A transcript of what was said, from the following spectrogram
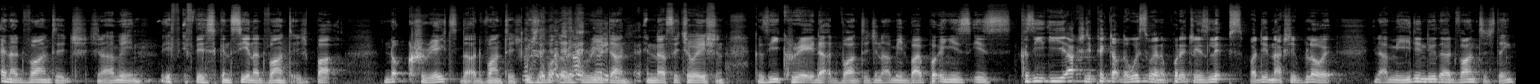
an advantage. You know what I mean? If if they can see an advantage, but not create that advantage, which is what the referee done in that situation, because he created that advantage. You know what I mean? By putting his his because he, he actually picked up the whistle and put it to his lips, but didn't actually blow it. You know what I mean? He didn't do the advantage thing,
